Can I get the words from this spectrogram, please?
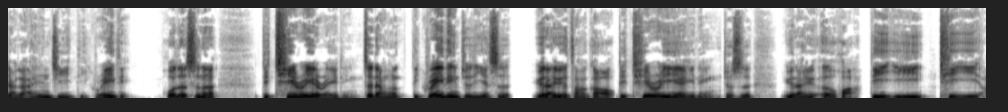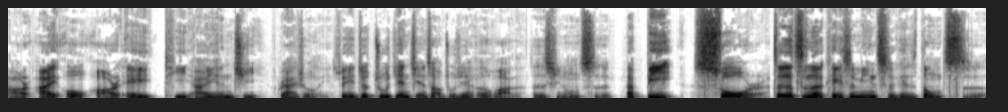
加个 ing，degrading，或者是呢，deteriorating，这两个 degrading 就是也是越来越糟糕，deteriorating 就是越来越恶化，d e t e r i o r a t i n g，gradually，所以就逐渐减少、逐渐恶化的，这是形容词。那 b soar 这个字呢，可以是名词，可以是动词，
